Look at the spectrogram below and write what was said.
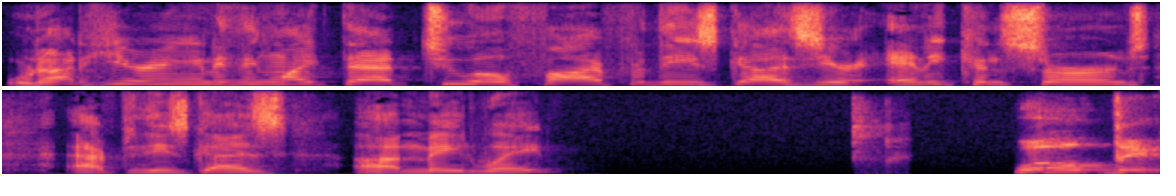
We're not hearing anything like that. 205 for these guys here. Any concerns after these guys uh, made weight? Well, they,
